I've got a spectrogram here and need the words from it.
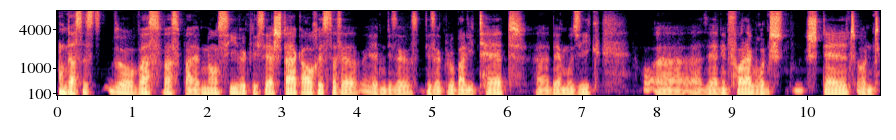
und das ist so was, was bei Nancy wirklich sehr stark auch ist, dass er eben diese, diese Globalität äh, der Musik äh, sehr in den Vordergrund stellt. Und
